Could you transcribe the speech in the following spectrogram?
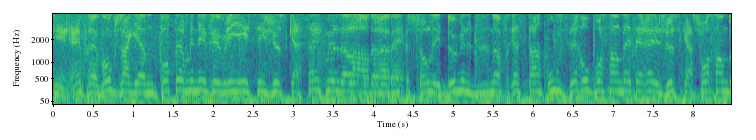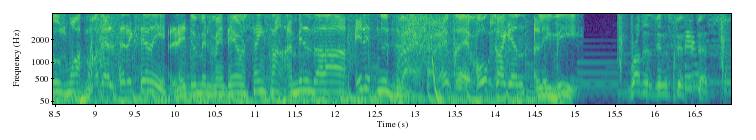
Chez Rinfraie Volkswagen, pour terminer février, c'est jusqu'à 5000 de rabais sur les 2019 restants ou 0% d'intérêt jusqu'à 72 mois. Modèle sélectionné. Les 2021, 500 à 1000 et les pneus d'hiver. Rinfraie Volkswagen Lévis. Brothers and sisters.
